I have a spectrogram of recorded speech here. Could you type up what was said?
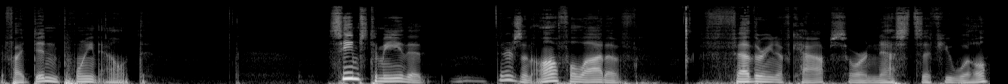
if I didn't point out that seems to me that there's an awful lot of feathering of caps or nests, if you will,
